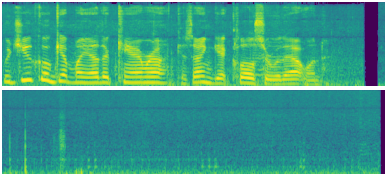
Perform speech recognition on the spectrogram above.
Would you go get my other camera? Because I can get closer with that one.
